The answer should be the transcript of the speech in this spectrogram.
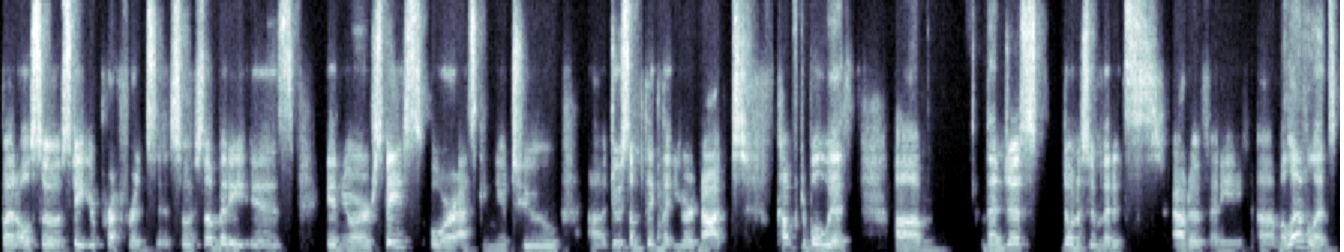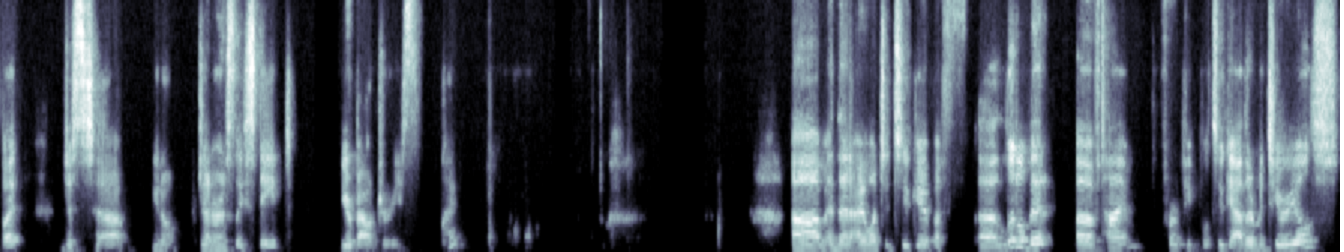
but also state your preferences. So if somebody is in your space or asking you to uh, do something that you're not comfortable with, um, then just don't assume that it's out of any uh, malevolence, but just, you know, generously state your boundaries, okay? Um, and then I wanted to give a, a little bit of time for people to gather materials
